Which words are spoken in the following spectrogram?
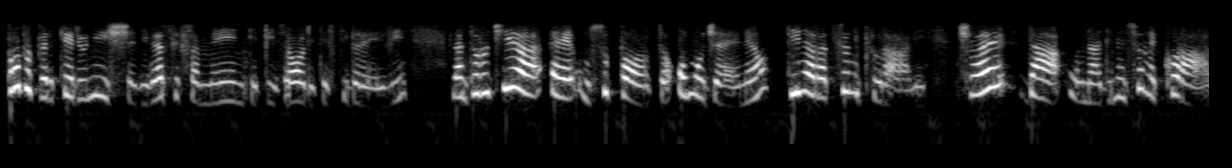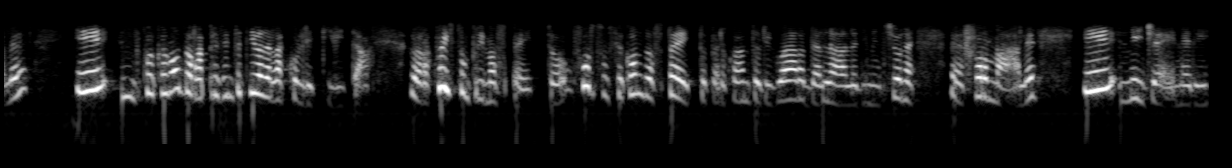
Proprio perché riunisce diversi frammenti, episodi, testi brevi, l'antologia è un supporto omogeneo di narrazioni plurali, cioè dà una dimensione corale e in qualche modo rappresentativa della collettività. Allora, questo è un primo aspetto. Forse un secondo aspetto per quanto riguarda la, la dimensione eh, formale è nei generi.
